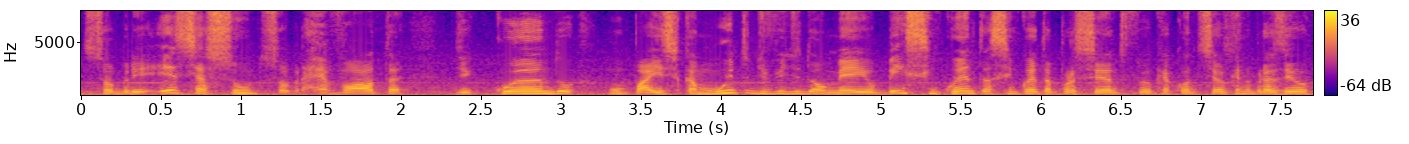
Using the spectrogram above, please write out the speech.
sobre esse assunto, sobre a revolta de quando um país fica muito dividido ao meio, bem 50 a 50% foi o que aconteceu aqui no Brasil,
